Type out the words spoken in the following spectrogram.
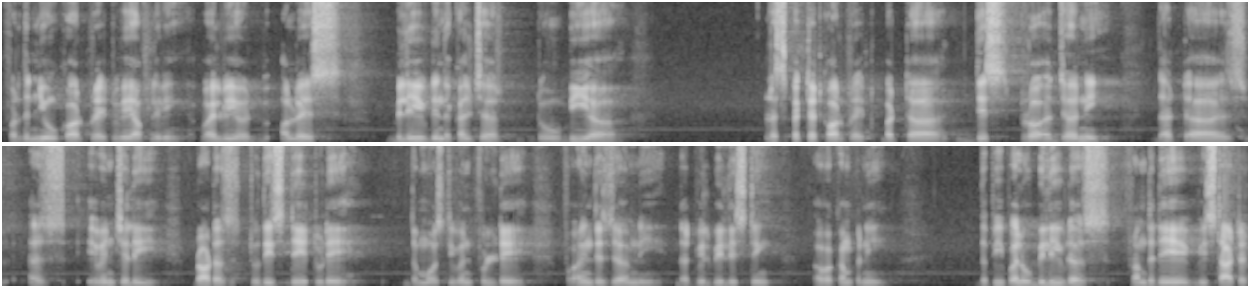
for the new corporate way of living. While we always believed in the culture to be a respected corporate, but uh, this journey that uh, has, has eventually brought us to this day today, the most eventful day, for in this Germany that will be listing our company. The people who believed us from the day we started,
